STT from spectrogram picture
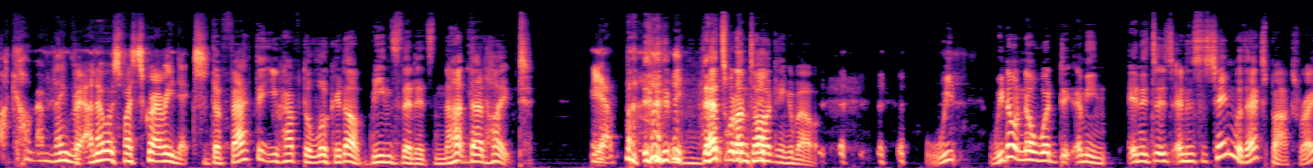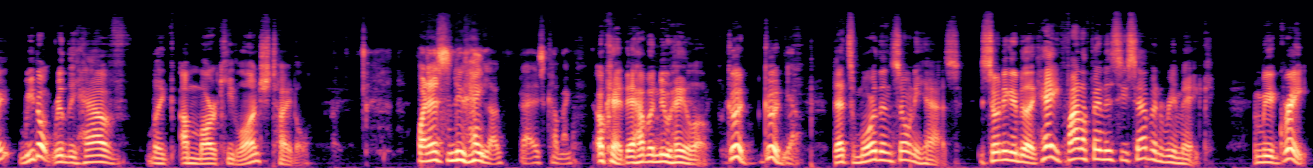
I can't remember the name of it. I know it's by Square Enix. the fact that you have to look it up means that it's not that hyped. Yeah, That's what I'm talking about. We we don't know what I mean, and it's, it's and it's the same with Xbox, right? We don't really have like a marquee launch title. well, there's a new Halo that is coming. Okay, they have a new Halo. Good, good. Yeah. That's more than Sony has. Is Sony gonna be like, hey, Final Fantasy VII remake? And be like, great.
